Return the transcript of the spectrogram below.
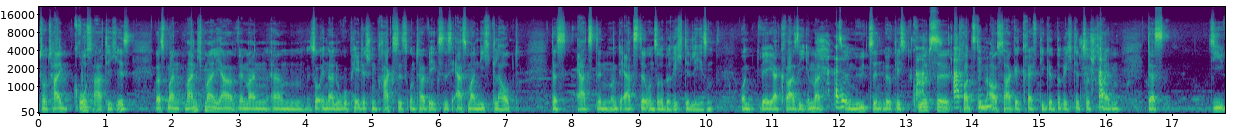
total großartig ist, was man manchmal ja, wenn man ähm, so in der logopädischen Praxis unterwegs ist, erstmal nicht glaubt, dass Ärztinnen und Ärzte unsere Berichte lesen. Und wir ja quasi immer also, bemüht sind, möglichst kurze, ab, ab, trotzdem mhm. aussagekräftige Berichte zu schreiben, ab, dass die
